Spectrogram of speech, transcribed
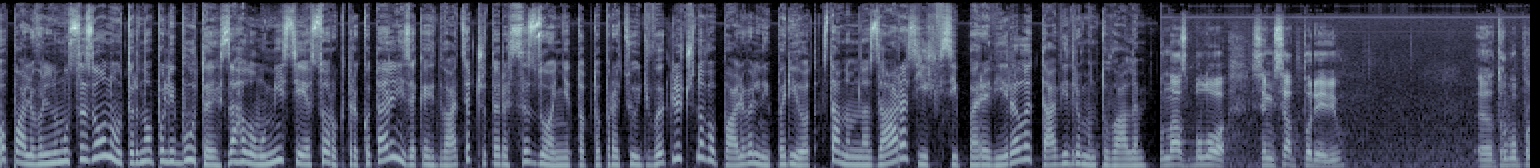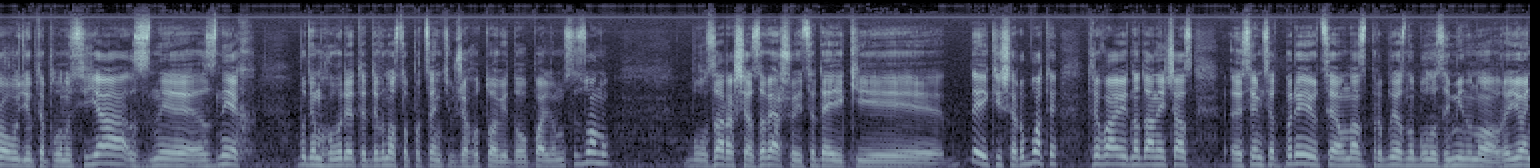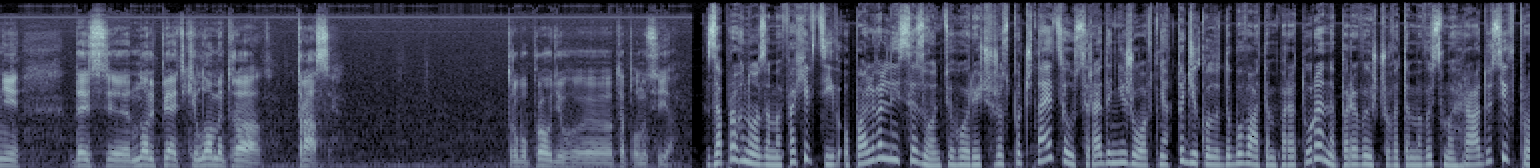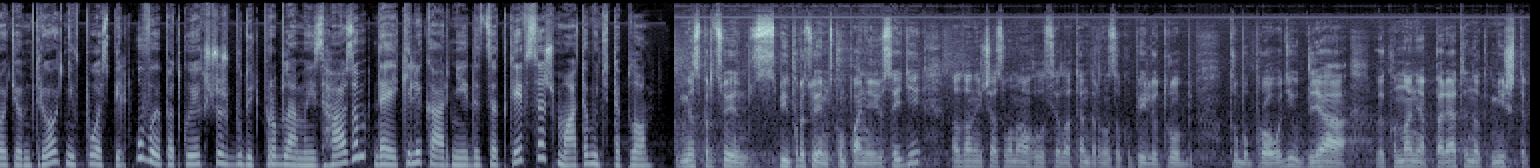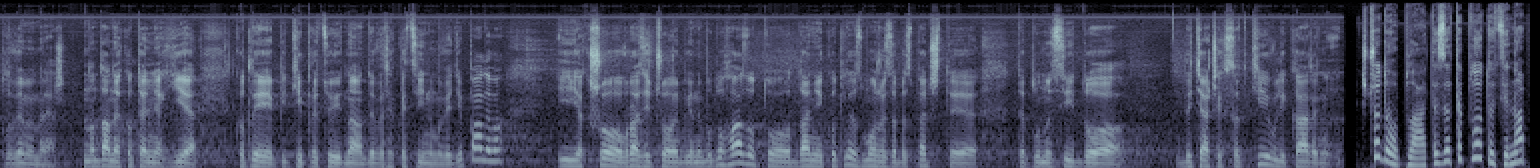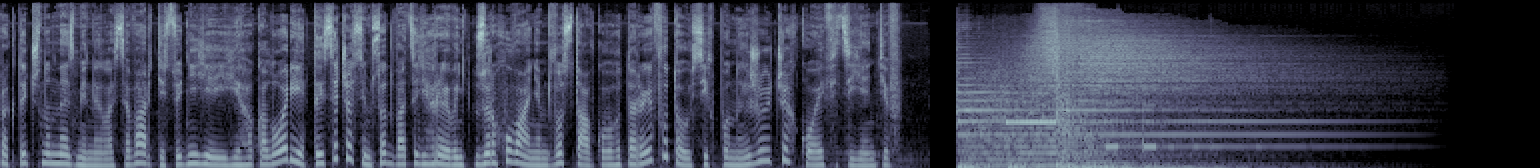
Опалювальному сезону у Тернополі бути. Загалом у місті є 43 котельні, з яких 24 сезонні, тобто працюють виключно в опалювальний період. Станом на зараз їх всі перевірили та відремонтували. У нас було 70 поривів е, трубопроводів теплоносія. З, них, будемо говорити, 90% вже готові до опалювального сезону. Бо зараз ще завершуються деякі, деякі ще роботи, тривають на даний час. Е, 70 поривів це у нас приблизно було замінено в районі десь е, 0,5 кілометра траси трубопроводів е, теплоносія. За прогнозами фахівців, опалювальний сезон цьогоріч розпочнеться у середині жовтня, тоді, коли добова температура не перевищуватиме 8 градусів протягом трьох днів поспіль. У випадку, якщо ж будуть проблеми із газом, деякі лікарні і дитсадки все ж матимуть тепло. Ми співпрацюємо з компанією USAID. На даний час вона оголосила тендер на закупівлю труб, трубопроводів для виконання перетинок між тепловими мережами. На даних котельнях є котли, які працюють на диверсифікаційному виді палива. І якщо в разі чого не буде газу, то дані котли зможуть забезпечити теплоносій до дитячих садків, лікарень Щодо оплати за тепло, то ціна практично не змінилася. Вартість однієї гігакалорії 1720 гривень з урахуванням двоставкового тарифу та усіх понижуючих коефіцієнтів.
